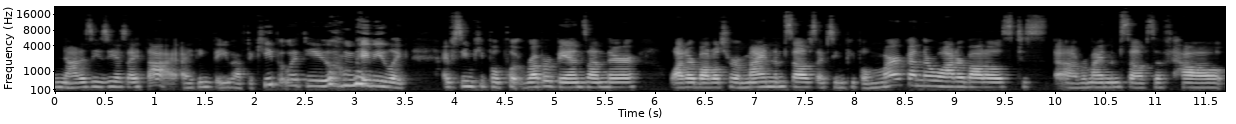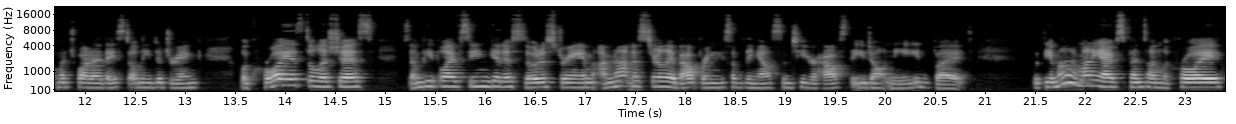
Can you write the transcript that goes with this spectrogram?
not as easy as I thought. I think that you have to keep it with you. Maybe like I've seen people put rubber bands on their water bottle to remind themselves. I've seen people mark on their water bottles to uh, remind themselves of how much water they still need to drink. LaCroix is delicious. Some people I've seen get a SodaStream. I'm not necessarily about bringing something else into your house that you don't need, but with the amount of money I've spent on LaCroix,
